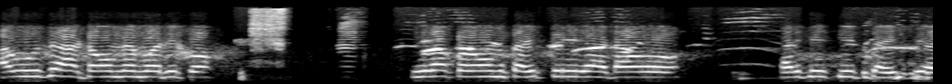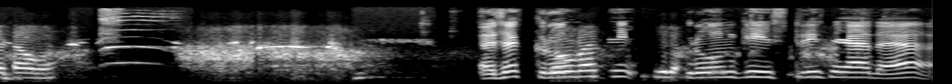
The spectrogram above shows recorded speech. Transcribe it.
अब उसे हटाओ मेमोरी को। पूरा क्रोम का हिस्ट्री हटाओ। हर किसी चीज़ का हिस्ट्री हटाओ। अच्छा तो क्रोम बस की क्रोम की हिस्ट्री से याद आया।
